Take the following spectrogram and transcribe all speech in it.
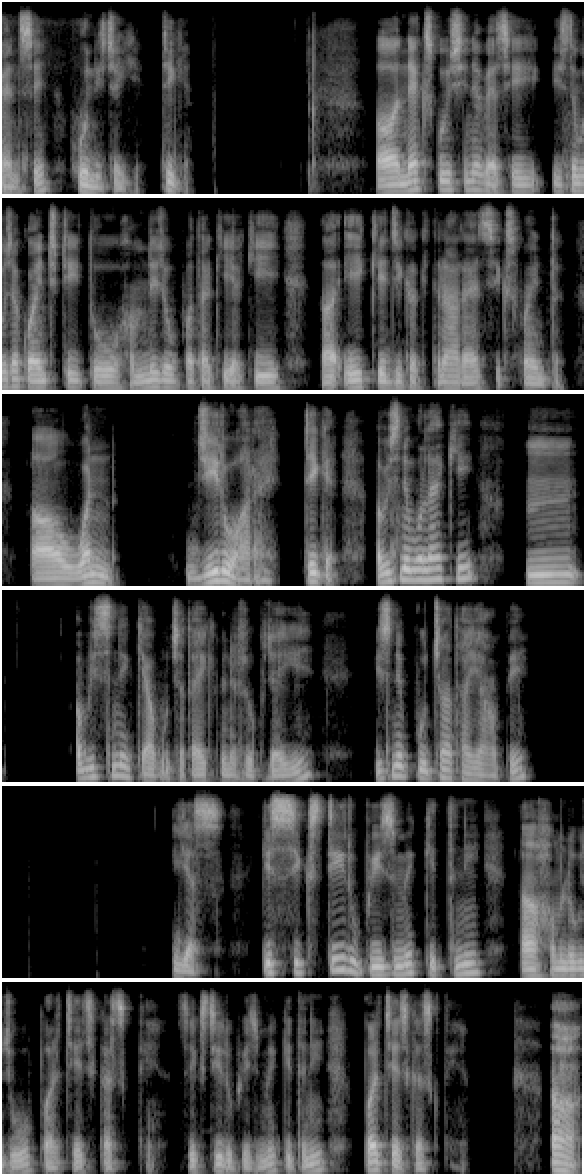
पेन से होनी चाहिए ठीक है? नेक्स्ट क्वेश्चन है वैसे ही इसने पूछा क्वांटिटी तो हमने जो पता किया कि एक के जी का कितना आ रहा है? सिक्स पॉइंट वन ज़ीरो आ रहा है ठीक है? अब इसने बोला है कि अब इसने क्या पूछा था? एक मिनट रुक जाइए। इसने पूछा था यहाँ पे यस कि सिक्सटी रुपीज़ में कितनी आ, हम लोग जो वो परचेज कर सकते हैं? सिक्सटी रुपीज़ में कितनी परचेज कर सकते हैं? हाँ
